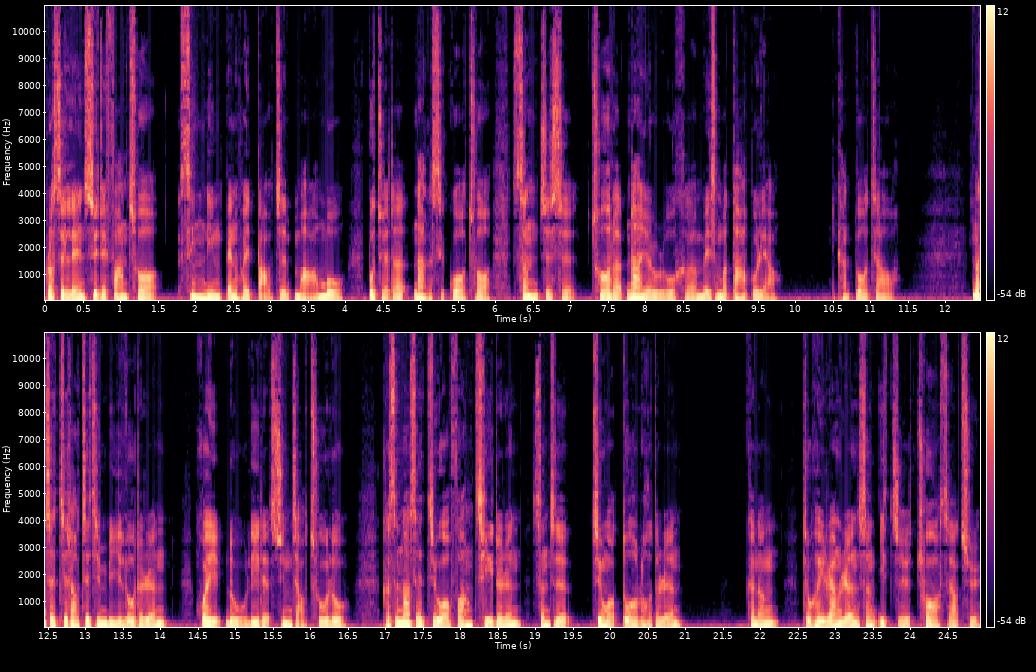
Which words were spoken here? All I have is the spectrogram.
若是连续的犯错，心灵便会导致麻木，不觉得那个是过错，甚至是错了，那又如何？没什么大不了。你看多糟啊！那些知道自己迷路的人，会努力的寻找出路；可是那些自我放弃的人，甚至自我堕落的人，可能。就会让人生一直错下去，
